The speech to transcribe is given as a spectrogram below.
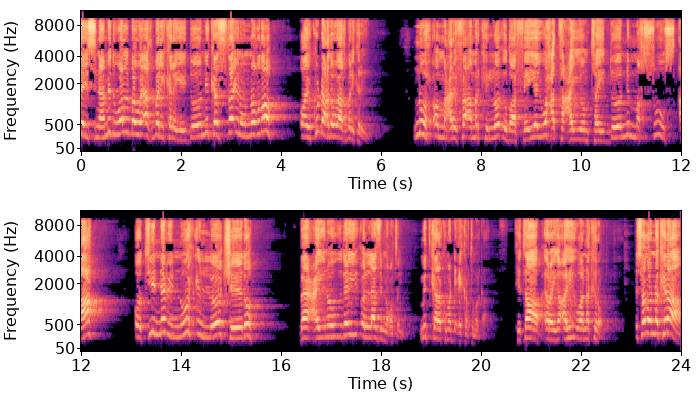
daysnaa mid walba waa aqbali karayey. Doonni kasta inuu noqdo oo ay ku dhacdo waa aqbali karayey. Nuux oo macrifo ah markii loo idaafeeyey waxa tacayuntay doonni makhsuus ah oo tii nebi nuux in loo jeedo baa caynowday oo laasim noqotay. Mid kale kuma dhici karto markaa kitaab erayga ahi waa nakiro. Isagoo nakiro ah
